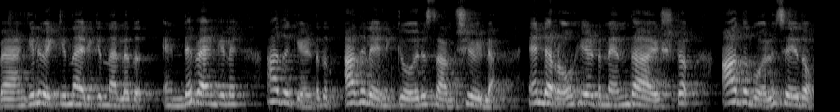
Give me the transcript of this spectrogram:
ബാങ്കിൽ വെക്കുന്നതായിരിക്കും നല്ലത്. എന്റെ ബാങ്കിൽ? അത് കേട്ടതും അതിലെനിക്ക് ഒരു സംശയമില്ല എന്റെ റോഹിയേട്ടന് എന്താ ഇഷ്ടം? അതുപോലെ ചെയ്തോ.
